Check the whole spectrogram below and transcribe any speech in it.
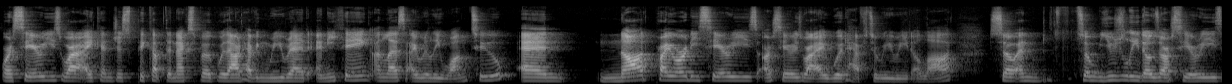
or series where I can just pick up the next book without having reread anything unless I really want to. And not priority series are series where I would have to reread a lot. So, and so usually those are series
